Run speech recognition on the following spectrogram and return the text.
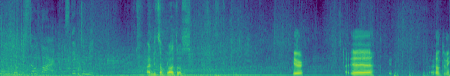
Safe zone is so far. Stick to me. I need some platos. Here. Uh, come to me.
